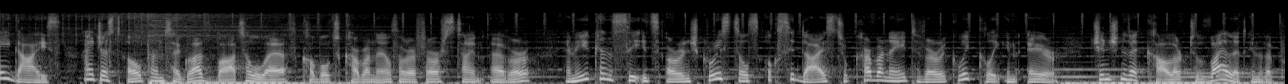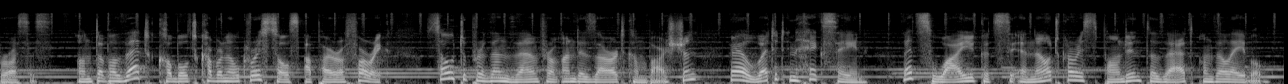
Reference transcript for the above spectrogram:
Hey guys, I just opened a glass bottle with cobalt carbonyl for the first time ever, and you can see its orange crystals oxidize to carbonate very quickly in air, changing the color to violet in the process. On top of that, cobalt carbonyl crystals are pyrophoric, so to prevent them from undesired combustion, they are wetted in hexane. That's why you could see a note corresponding to that on the label.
